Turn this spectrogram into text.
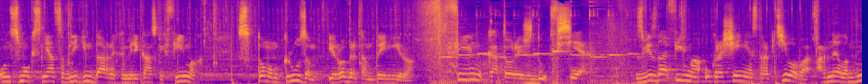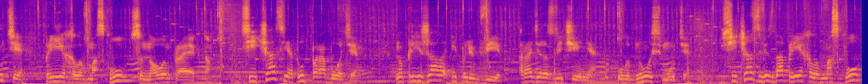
он смог сняться в легендарных американских фильмах с Томом Крузом и Робертом Де Ниро. Фильм, который ждут все. Звезда фильма «Укращение строптивого» Арнелла Мути приехала в Москву с новым проектом. Сейчас я тут по работе, но приезжала и по любви, ради развлечения, улыбнулась Мути. Сейчас звезда приехала в Москву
